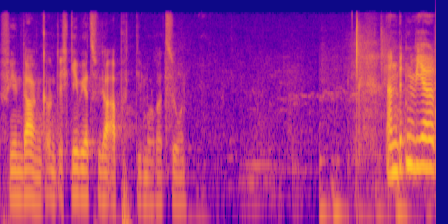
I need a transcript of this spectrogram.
vielen Dank und ich gebe jetzt wieder ab die Moderation. Dann bitten wir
